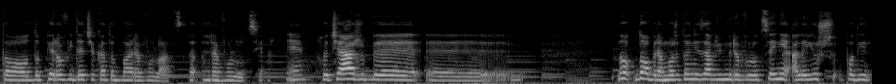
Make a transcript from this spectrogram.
to dopiero widać, jaka to była rewolucja. nie? Chociażby. Yy, no dobra, może to nie zabrzmi rewolucyjnie, ale już pod, in-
